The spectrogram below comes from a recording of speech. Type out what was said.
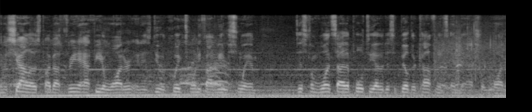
in the shallows, probably about three and a half feet of water, and just do a quick 25 meter swim just from one side of the pool to the other just to build their confidence in the actual water.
